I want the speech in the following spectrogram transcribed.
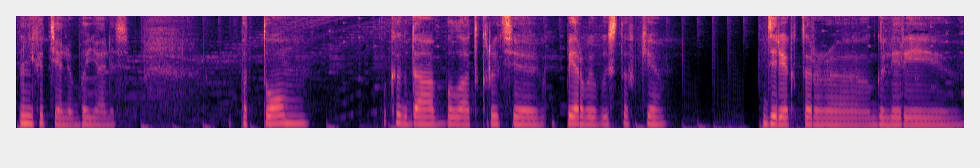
не хотели, боялись. Потом, когда было открытие первой выставки, директор э, галереи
